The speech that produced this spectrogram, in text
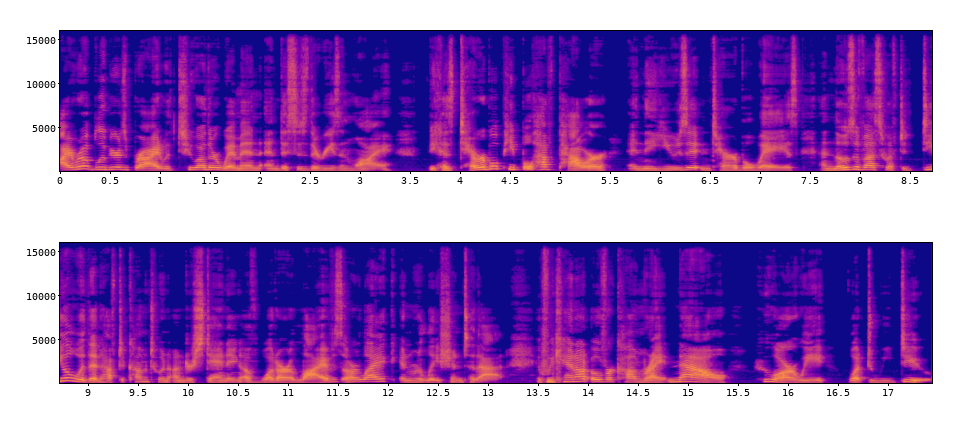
i wrote bluebeard's bride with two other women and this is the reason why because terrible people have power and they use it in terrible ways and those of us who have to deal with it have to come to an understanding of what our lives are like in relation to that if we cannot overcome right now, who are we? What do we do?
